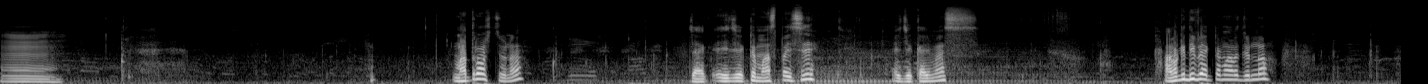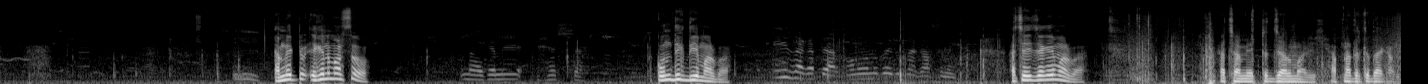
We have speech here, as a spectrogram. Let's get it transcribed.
হুম। মাত্র আসছো না? যাক এই যে একটা মাছ পাইছি এই যে কাই মাছ। আমাকে দিবে একটা মারার জন্য? এমনি একটু এখানে মারছো? না এখানে হেসা কোন দিক দিয়ে মারবা? এই জায়গাতে আর কোনো কোনো জায়গায় জায়গা আছে নাকি আচ্ছা এই জায়গায় মারবা? আচ্ছা আমি একটা জাল মারি, আপনাদেরকে দেখাবো।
